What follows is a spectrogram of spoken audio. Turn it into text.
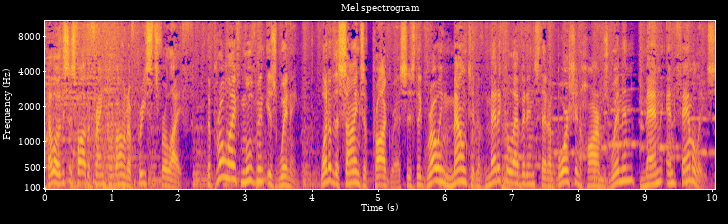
Hello, this is Father Frank Pavone of Priests for Life. The pro life movement is winning. One of the signs of progress is the growing mountain of medical evidence that abortion harms women, men, and families.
